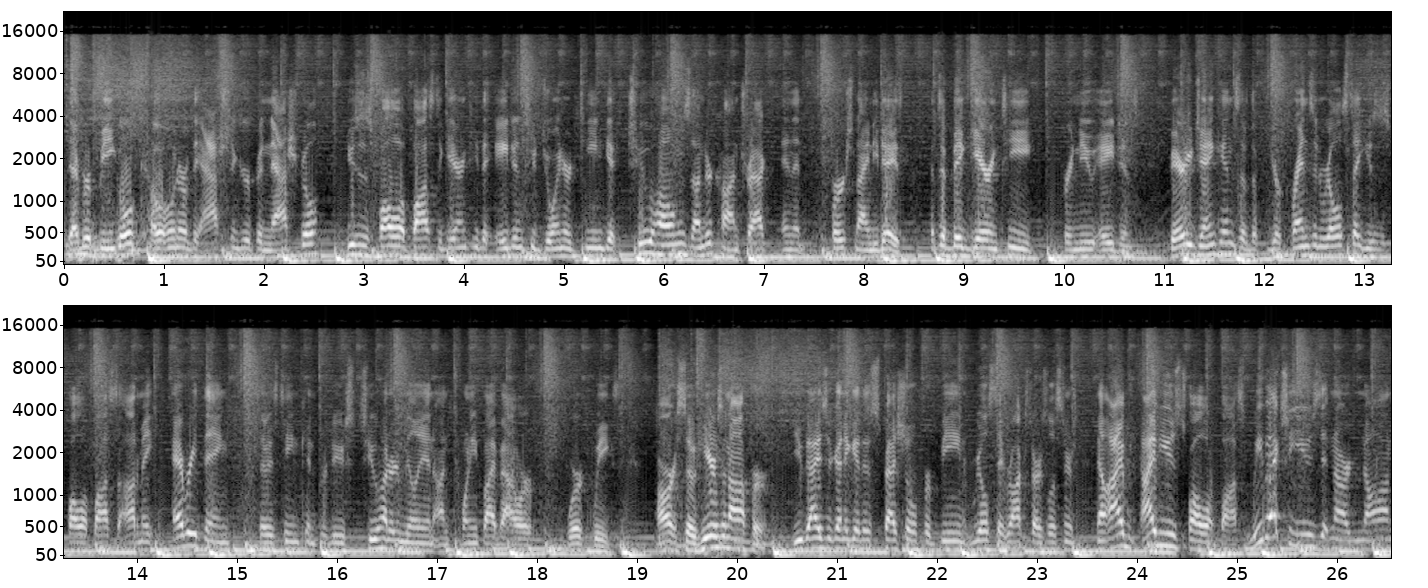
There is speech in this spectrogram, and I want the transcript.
Deborah Beagle, co owner of the Ashton Group in Nashville, uses Follow Up Boss to guarantee that agents who join her team get two homes under contract in the first 90 days. That's a big guarantee for new agents. Barry Jenkins of the, Your Friends in Real Estate uses Follow Up Boss to automate everything so his team can produce 200 million on 25 hour work weeks. All right, so here's an offer. You guys are going to get this special for being Real Estate Rockstars listeners. Now, I've, I've used Follow Up Boss. We've actually used it in our non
